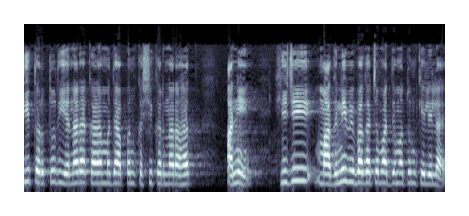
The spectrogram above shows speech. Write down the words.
ती तरतूद येणाऱ्या काळामध्ये आपण कशी करणार आहात? आणि ही जी मागणी विभागाच्या माध्यमातून केलेली आहे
